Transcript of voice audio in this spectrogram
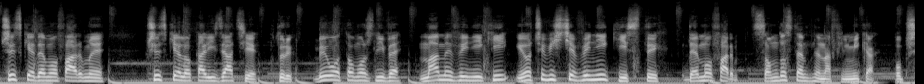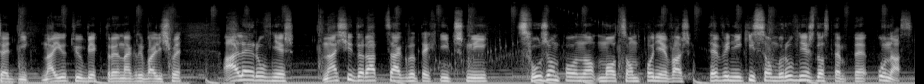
wszystkie demofarmy, wszystkie lokalizacje, w których było to możliwe, mamy wyniki i oczywiście wyniki z tych demofarm są dostępne na filmikach poprzednich, na YouTubie, które nagrywaliśmy, ale również nasi doradcy agrotechniczni służą pomocą, ponieważ te wyniki są również dostępne u nas.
